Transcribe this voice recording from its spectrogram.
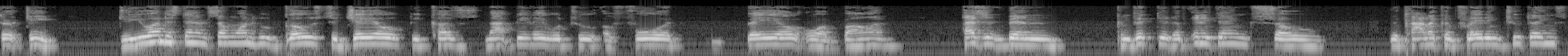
13th. Do you understand someone who goes to jail because not being able to afford bail or bond hasn't been convicted of anything? So you're kind of conflating two things.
